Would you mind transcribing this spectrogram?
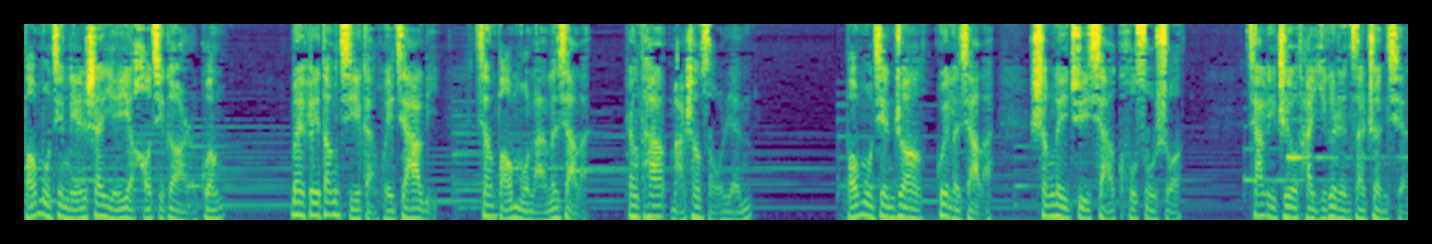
保姆竟连扇爷爷好几个耳光。麦飞当即赶回家里，将保姆拦了下来，让他马上走人。保姆见状跪了下来，声泪俱下哭诉说：“家里只有他一个人在赚钱，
